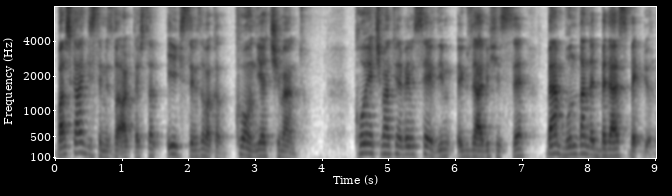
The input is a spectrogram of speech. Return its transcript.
Başka hangi hissemiz var arkadaşlar? İlk hissemize bakalım. Konya Çimento. Konya Çimento yine benim sevdiğim e, güzel bir hisse. Ben bundan da bedelsiz bekliyorum.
